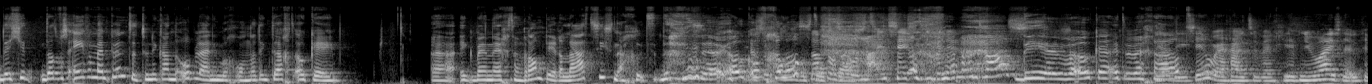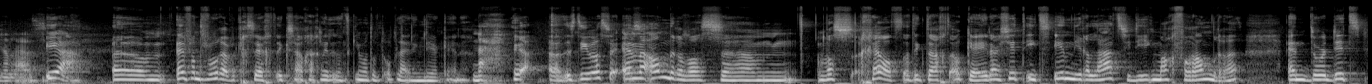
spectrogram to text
weet je, dat was een van mijn punten toen ik aan de opleiding begon. Dat ik dacht, oké... eh, ik ben echt een ramp in relaties. Nou goed, dat is eh, ook Dat opgelost. Dat was podcast. een mindsetje die belemmerend was. Die hebben we ook uit de weg Ja, gehaald. die is heel erg uit de weg. Je hebt nu een wijs leuke relatie. Ja, ehm, en van tevoren heb ik gezegd... ik zou graag willen dat ik iemand op de opleiding leer kennen. Nou, Ja, eh, dus die was er. En mijn andere was, ehm, was geld. Dat ik dacht, oké, daar zit iets in die relatie die ik mag veranderen. En door dit,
